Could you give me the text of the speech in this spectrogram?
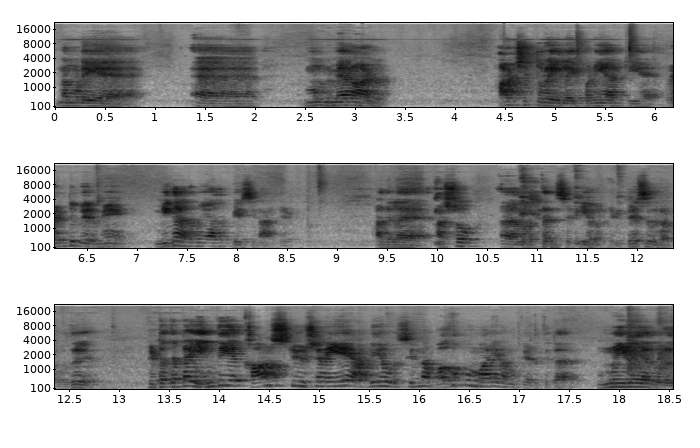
நம்முடைய முன் மேலாள் ஆட்சித்துறையிலே பணியாற்றிய ரெண்டு பேருமே மிக அருமையாக பேசினார்கள். அதில் அசோக் அஹ், வர்த்தன் செட்டி அவர்கள் பேசுகிற போது கிட்டத்தட்ட இந்திய கான்ஸ்டியூஷனையே அப்படியே ஒரு சின்ன வகுப்பு மாதிரி நமக்கு எடுத்துட்டாரு. உண்மையிலேயே அது ஒரு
